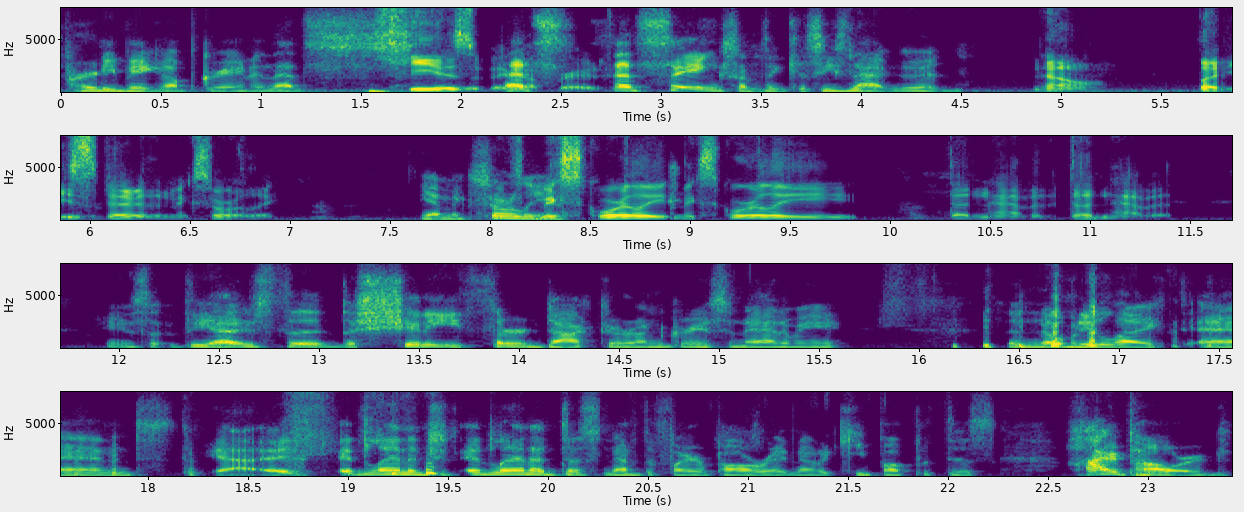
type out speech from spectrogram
pretty big upgrade, and that's he is a big that's upgrade. that's saying something because he's not good. No, but he's better than McSorley. Yeah, McSorley is McSquirley McSquirley doesn't have it. Doesn't have it. He's the yeah, he's the the shitty third doctor on Grey's Anatomy that nobody liked, and yeah, it, Atlanta Atlanta doesn't have the firepower right now to keep up with this high-powered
